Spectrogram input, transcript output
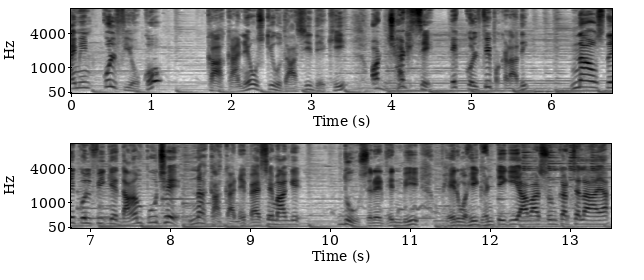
आई I मीन mean, कुल्फियों को। काका ने उसकी उदासी देखी और झट से एक कुल्फी पकड़ा दी। ना उसने कुल्फी के दाम पूछे ना काका ने पैसे मांगे। दूसरे दिन भी फिर वही घंटी की आवाज़ सुनकर चला आया।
